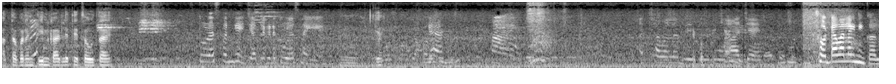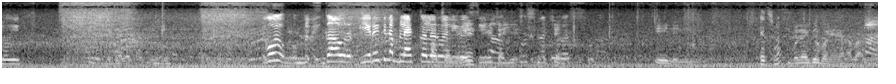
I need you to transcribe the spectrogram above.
आतापर्यंत तीन काढले ते चौथा आहे. तुळस पण घ्यायची आपल्याकडे तुळस नाहीये. हाँ अच्छा वाला दे. दो वो आ जाए छोटा वाला ही निकालो एक. वो ब्ल- गाव ये रहती ना ब्लॅक कलर वाली वैसी. हाँ, कृष्ण तुळस. हेच ना? ब्लैक में बनेगा ना हाँ.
